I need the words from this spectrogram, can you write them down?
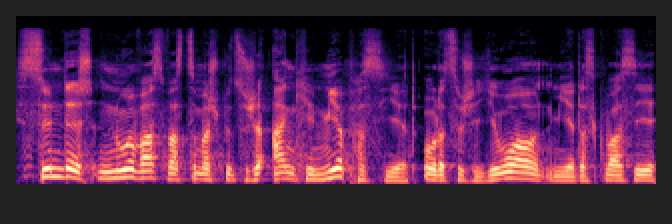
Sünde ist nur was, was zum Beispiel zwischen Anki und mir passiert oder zwischen Joa und mir, dass quasi,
